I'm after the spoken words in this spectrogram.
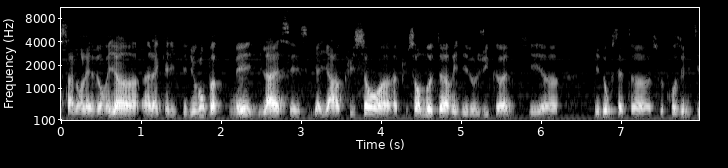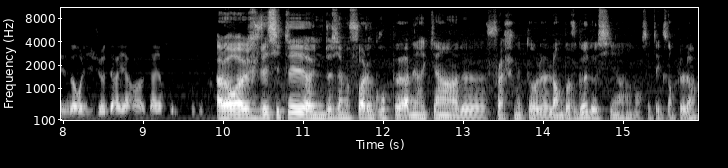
ça n'enlève rien à la qualité du groupe, mais là, il y, a un puissant, moteur idéologique quand même qui est et donc euh, ce prosélytisme religieux derrière, euh, derrière ce, groupe. Alors, euh, je vais citer une deuxième fois le groupe américain de thrash metal Lamb of God aussi, hein, dans cet exemple-là.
